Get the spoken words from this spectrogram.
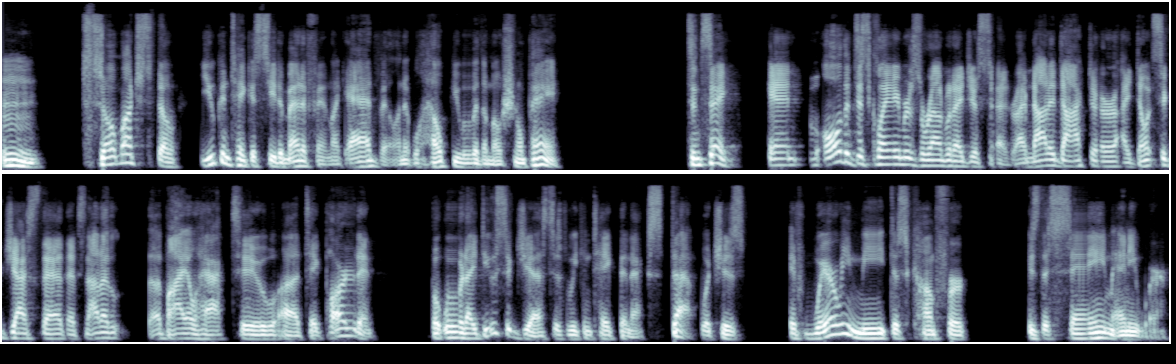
Mm. So much so, you can take acetaminophen like Advil and it will help you with emotional pain. It's insane. And all the disclaimers around what I just said, right? I'm not a doctor. I don't suggest that. That's not a, a biohack to uh, take part in. But what I do suggest is we can take the next step, which is if where we meet discomfort is the same anywhere,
